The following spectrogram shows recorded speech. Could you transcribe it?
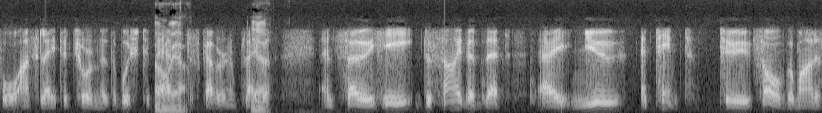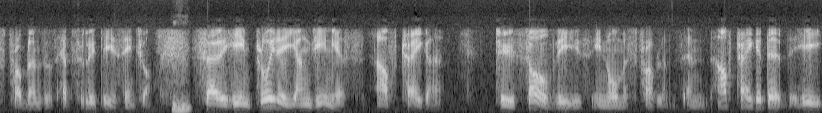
for isolated children of the bush to Oh, perhaps yeah. discover and play Yeah. with. And so he decided that a new attempt to solve the wireless problems was absolutely essential. So he employed a young genius, Alf Traeger, to solve these enormous problems. And Alf Traeger did. He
